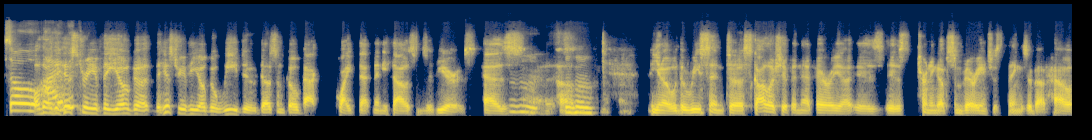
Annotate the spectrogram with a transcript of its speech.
So although the I history would, of the yoga, the history of the yoga we do doesn't go back quite that many thousands of years as mm-hmm. Um, mm-hmm. you know the recent uh, scholarship in that area is is turning up some very interesting things about how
